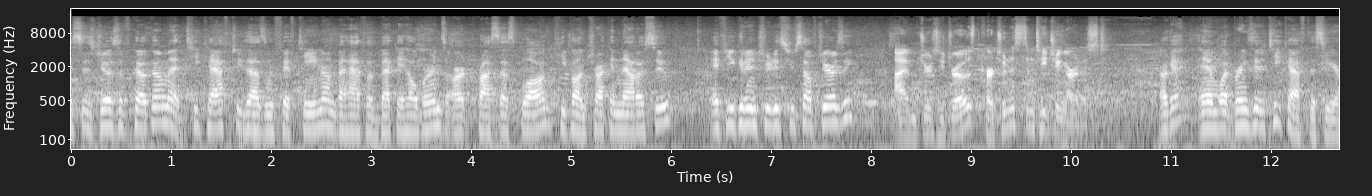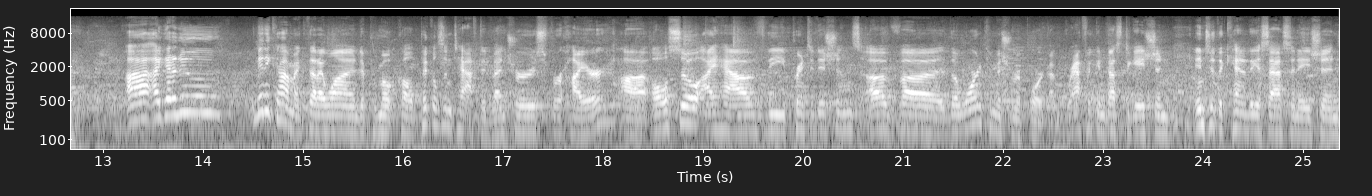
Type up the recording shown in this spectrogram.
This is Joseph Kokum at TCAF 2015 on behalf of Becca Hillburn's Art Process blog. Keep on trucking, Nato Soup. If you could introduce yourself, Jerzy. I'm Jerzy Drozd, cartoonist and teaching artist. Okay, and what brings you to TCAF this year? Uh, I got a new mini comic that I wanted to promote called Pickles and Taft Adventurers for Hire. Uh, also, I have the print editions of uh, the Warren Commission report, a graphic investigation into the Kennedy assassination,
